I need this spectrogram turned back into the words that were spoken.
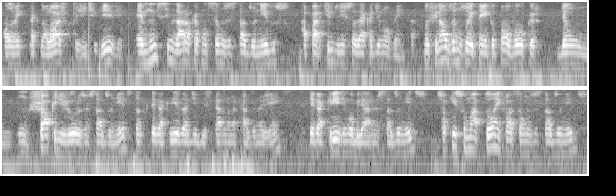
ao momento tecnológico que a gente vive, é muito similar ao que aconteceu nos Estados Unidos a partir do início da década de 90. No final dos anos 80, o Paul Volcker deu um, um, choque de juros nos Estados Unidos, tanto que teve a crise da dívida externa no mercados emergentes, teve a crise imobiliária nos Estados Unidos, só que isso matou a inflação nos Estados Unidos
